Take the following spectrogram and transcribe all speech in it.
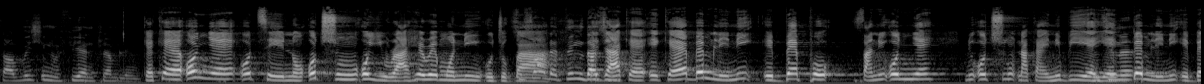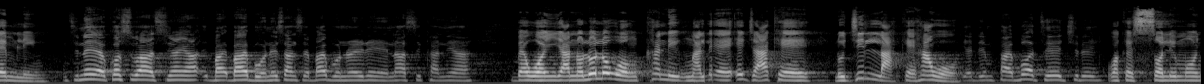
salvation with fear and trembling. kɛkɛ onye ote no otun oyiwura ahere mɔ ni So some of the things that ekɛ bɛmli ni ebɛpo sani onye ni otu na kan ni bi yɛ yɛ ne- bɛmli ni ebɛmli Nti na yɛkɔ so a yɛ Bi- bible ɛsiane sɛ bible no ne yɛn ase kanea bɛwɔ nyanɔlolo wɔ nka ne ŋmalɛ egya kɛ n'ogyi la kɛ ha wɔ yɛde mpaebɔ ɔtɛ akyire wɔkɛ sɔlimɔ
